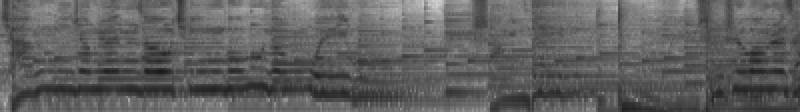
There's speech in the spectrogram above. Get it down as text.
假如你将远走，请不用为我伤悲。只是往日残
